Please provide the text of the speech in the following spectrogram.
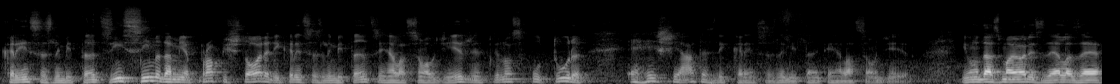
crenças limitantes, em cima da minha própria história de crenças limitantes em relação ao dinheiro, gente, porque nossa cultura é recheada de crenças limitantes em relação ao dinheiro. E uma das maiores delas é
